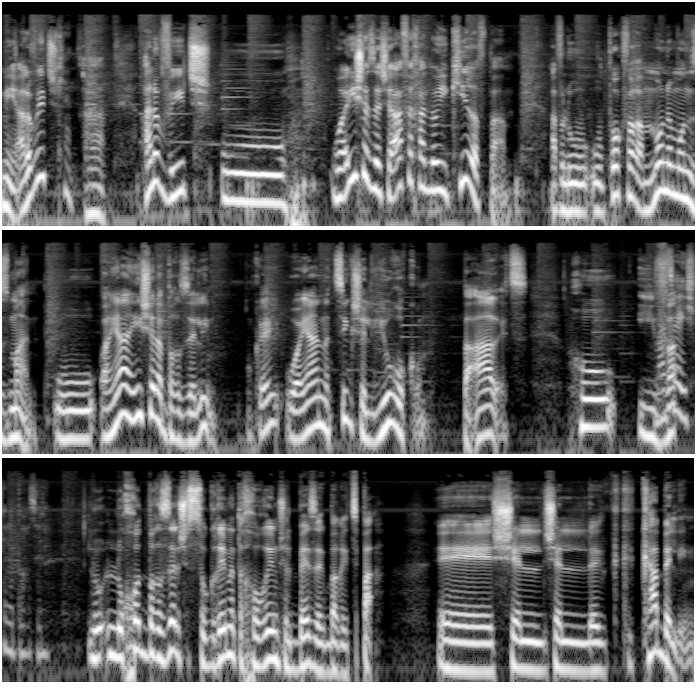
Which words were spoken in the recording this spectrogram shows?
מי, אלוביץ'? כן. אה, אלוביץ' הוא, הוא האיש הזה שאף אחד לא הכיר אף פעם, אבל הוא, הוא פה כבר המון המון זמן. הוא היה האיש של הברזלים, אוקיי? הוא היה נציג של יורוקום בארץ. הוא. מה זה האיש של הברזל? לוחות ברזל שסוגרים את החורים של בזק ברצפה. אה, של, של כבלים.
